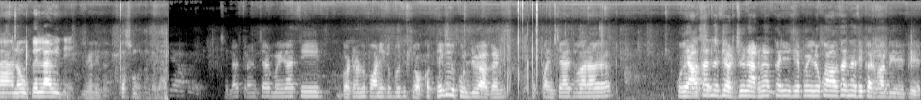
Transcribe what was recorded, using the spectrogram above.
આનો ઉકેલ લાવી દે. છેલ્લા ત્રણ ચાર મહિનાથી ગટરનું પાણી એટલું બધું ચોકઅપ થઈ ગયું કુંડીઓ આગળ. તો પંચાયત દ્વારા કોઈ આવતા જ નથી. અર્જુન આજ્ઞા કરીએ છીએ, પણ એ લોકો આવતા જ નથી કરવા બી રિપેર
